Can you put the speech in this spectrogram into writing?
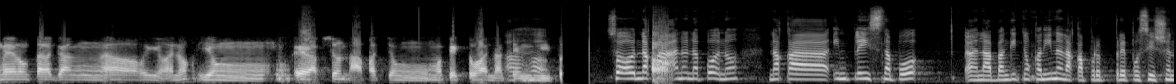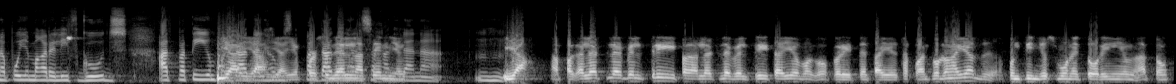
merong talagang ah, yung ano, yung eruption, apat yung mapektuhan natin Aha. dito. so naka ano na po, no? Naka in place na po. Ah, nabanggit nyo kanina, naka-preposition na po yung mga relief goods at pati yung Yeah, yeah, pagdadalhan, yeah. Yung personnel pagdadalhan sa kanila yung- na. Mhm. Yeah, ah, pag alert level 3, pag alert level 3 tayo, mag-operate na tayo sa kwan. Pero ngayon, continuous monitoring yung atong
